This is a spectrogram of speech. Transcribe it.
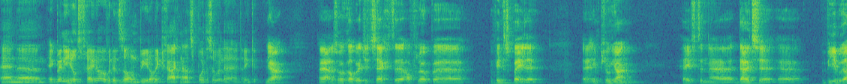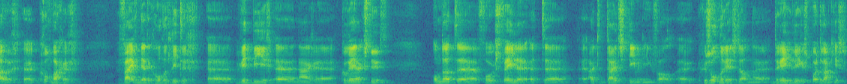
En eh, ik ben hier heel tevreden over. Dit is al een bier dat ik graag na het sporten zou willen drinken. Ja. Nou ja, dat is wel grappig dat je het zegt. Eh, afgelopen eh, winterspelen eh, in Pyongyang heeft een Duitse bierbrouwer, Krombacher, 3500 liter wit bier naar Korea gestuurd. Omdat volgens velen het uit het Duitse team in ieder geval gezonder is dan de reguliere sportdrankjes.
